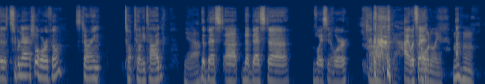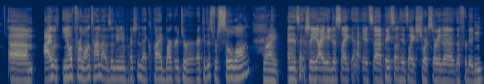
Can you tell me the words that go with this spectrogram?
it's a supernatural horror film starring To- Tony Todd, yeah. the best, uh, the best uh, voice in horror. Oh, yeah. I would say. Totally. hmm Um, I was, you know, for a long time, I was under the impression that Clive Barker directed this for so long, Right. and it's actually, I he just like uh, it's uh, based on his like short story, the the Forbidden.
